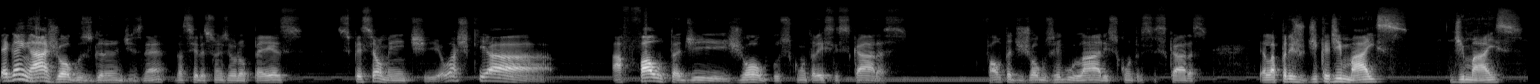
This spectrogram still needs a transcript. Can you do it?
é ganhar jogos grandes, né? Das seleções europeias, especialmente. Eu acho que a a falta de jogos contra esses caras, falta de jogos regulares contra esses caras, ela prejudica demais, demais.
